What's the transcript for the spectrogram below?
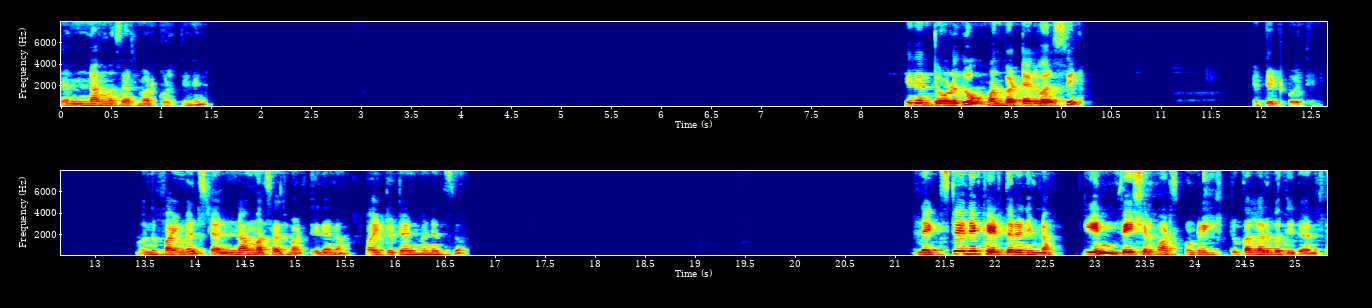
ಚೆನ್ನಾಗಿ ಮಸಾಜ್ ಮಾಡ್ಕೊಳ್ತೀನಿ. ಇದನ್ನು ತೊಳೆದು ಒಂದು ಬಟ್ಟೆಯಲ್ಲಿ ಒರೆಸಿ ಎತ್ತಿಟ್ಕೊಳ್ತೀನಿ. ಒಂದು ಫೈವ್ ಮಿನಿಟ್ಸ್ ಚೆನ್ನಾಗಿ ಮಸಾಜ್ ಮಾಡ್ತೀನಿ ನಾನು five to ten minutes next ಡೇನೇ ಕೇಳ್ತಾರೆ ನಿಮ್ಮನ್ನ ಏನು ಫೇಶಿಯಲ್ ಮಾಡಿಸ್ಕೊಂಡ್ರಿ? ಇಷ್ಟು ಕಲರ್ ಬಂದಿದೆ ಅಂತ.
